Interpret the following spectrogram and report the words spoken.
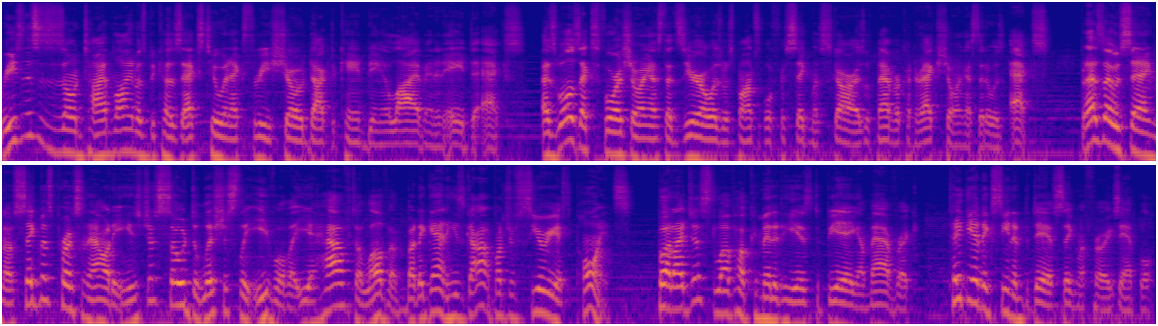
reason this is his own timeline was because X2 and X3 showed Dr. Cain being alive and an aid to X, as well as X4 showing us that Zero was responsible for Sigma's scars, with Maverick Hunter X showing us that it was X. But as I was saying though, Sigma's personality, he's just so deliciously evil that you have to love him, but again, he's got a bunch of serious points. But I just love how committed he is to being a Maverick. Take the ending scene of The Day of Sigma, for example.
